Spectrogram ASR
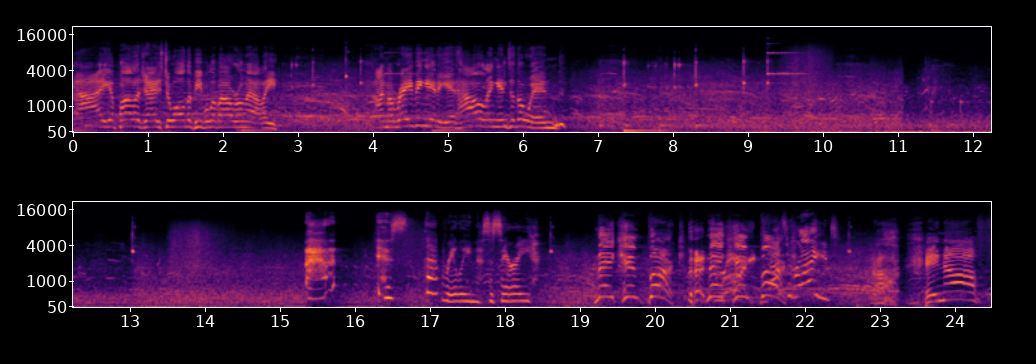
I apologize to all the people of Aurum Alley. I'm a raving idiot howling into the wind. Is that really necessary? Make him bark! Make him bark! That's right! Ah, enough!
